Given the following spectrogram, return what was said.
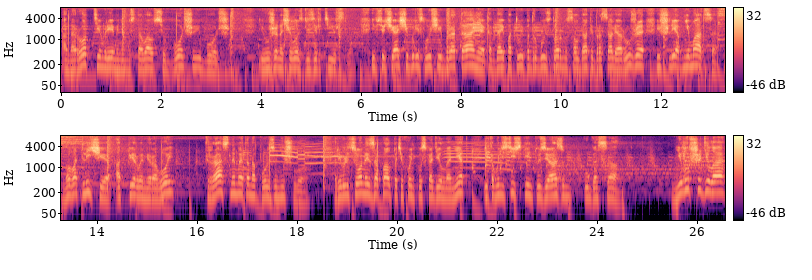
А народ тем временем уставал все больше и больше – и уже началось дезертирство. И все чаще были случаи братания, когда и по ту, и по другую сторону солдаты бросали оружие и шли обниматься. Но в отличие от Первой мировой, красным это на пользу не шло. Революционный запал потихоньку сходил на нет, и коммунистический энтузиазм угасал. Не лучше дела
